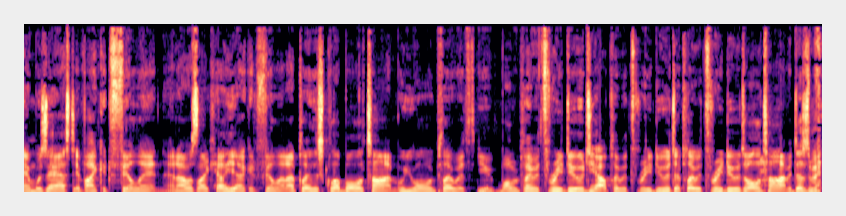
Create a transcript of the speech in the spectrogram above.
and was asked if I could fill in. And I was like, hell yeah, I could fill in. I play this club all the time. Who you want me to play with? You want me to play with three dudes? Yeah, I'll play with three dudes. I play with three dudes all the time. It doesn't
